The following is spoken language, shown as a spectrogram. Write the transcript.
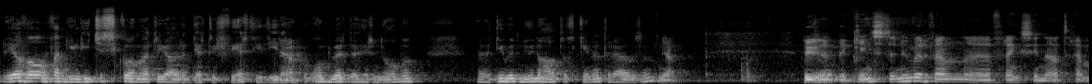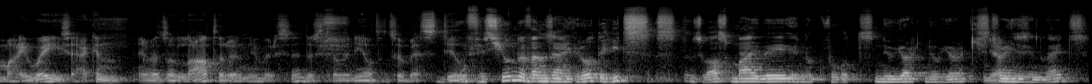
heel veel van die liedjes komen uit de jaren 30, 40, die dan gewoon werden hernomen. Die we nu nog altijd kennen trouwens. Hè. ja. Dus het bekendste nummer van eh, Frank Sinatra, My Way, is eigenlijk een, een van zijn latere nummers. Hè. Daar staan we niet altijd zo bij stil. Verschillende van zijn grote hits, zoals My Way en ook bijvoorbeeld New York, New York, Strangers in the Night.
